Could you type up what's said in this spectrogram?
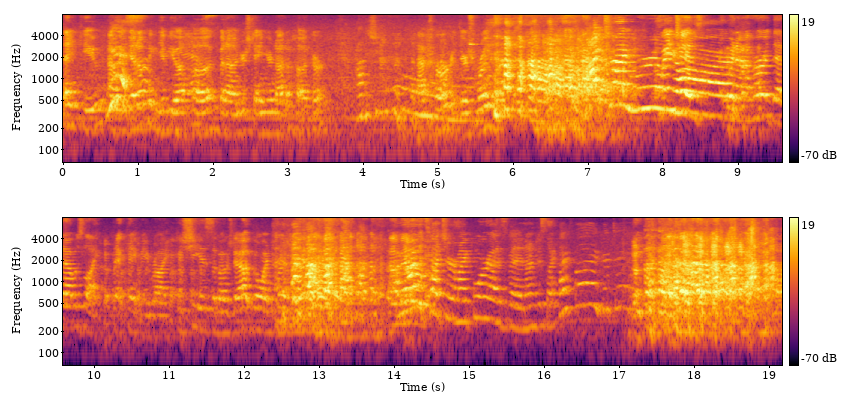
Thank you. Yes. I Yes. would get up and give you a hug, but I understand you're not a hugger. How did you know? I've heard, there's rumors. I try really Which is, hard. when I heard that, I was like, that can't be right, because she is the most outgoing friend. I'm I'm not a toucher, my poor husband. I'm just like, high five, good day. I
